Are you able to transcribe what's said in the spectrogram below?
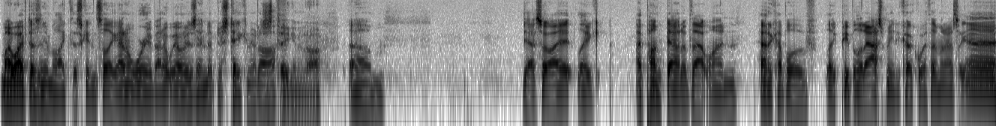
My wife doesn't even like the skin, so like I don't worry about it. We always end up just taking it off. Just off. taking it off. um yeah so i like i punked out of that one had a couple of like people that asked me to cook with them and i was like eh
